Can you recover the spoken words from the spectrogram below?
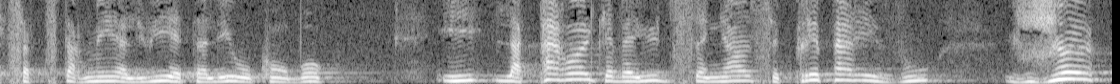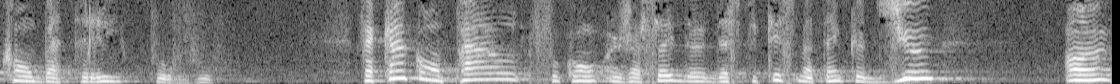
sa petite armée à lui est allée au combat. Et la parole qu'il avait eue du Seigneur, c'est préparez-vous, je combattrai pour vous. Fait quand on parle, faut qu'on, j'essaie d'expliquer ce matin que Dieu, un,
